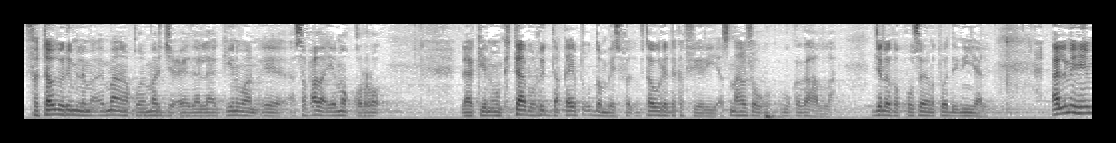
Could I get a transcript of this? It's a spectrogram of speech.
Fataawada riml maan aqoon marjiceeda laakiin waan safxada ima qoro laakiin un kitaabu ridda qaybta u dambaysa fatawa ridda ka asna hawsha uu kaga hadlaa jaladka kuusan maktabada idin yaal. Almuhim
